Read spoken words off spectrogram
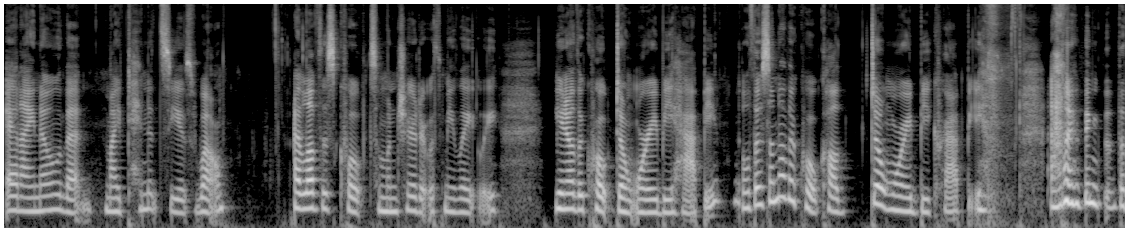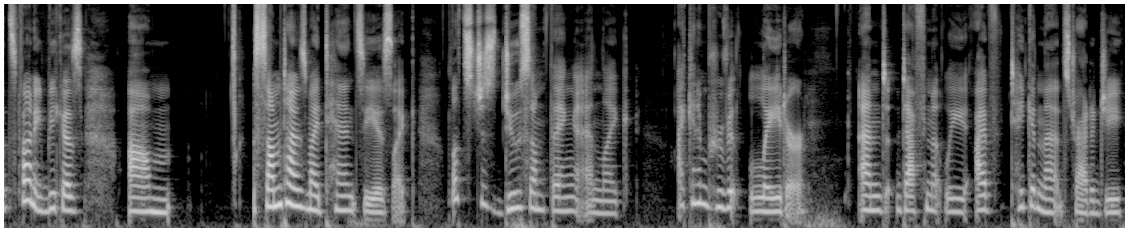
And I know that my tendency as well I love this quote. Someone shared it with me lately. You know the quote, don't worry, be happy? Well, there's another quote called, don't worry, be crappy. and I think that that's funny because um, sometimes my tendency is like, let's just do something and like, I can improve it later. And definitely, I've taken that strategy.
